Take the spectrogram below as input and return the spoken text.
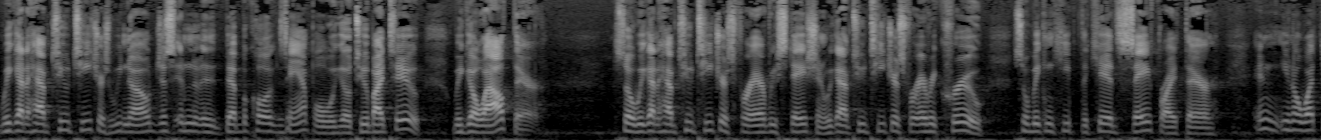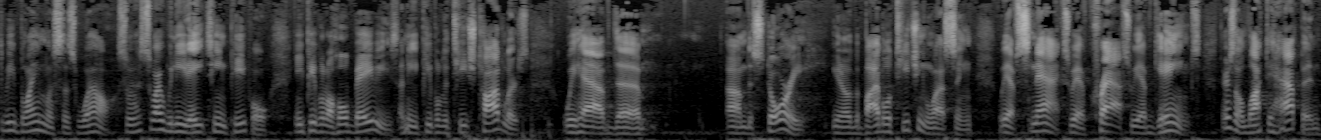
We got to have two teachers. We know, just in the biblical example, we go two by two. We go out there. So we got to have two teachers for every station. We got to have two teachers for every crew so we can keep the kids safe right there. And you know what? To be blameless as well. So that's why we need 18 people. I need people to hold babies. I need people to teach toddlers. We have the um, the story, you know, the Bible teaching lesson. We have snacks. We have crafts. We have games. There's a lot to happen.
